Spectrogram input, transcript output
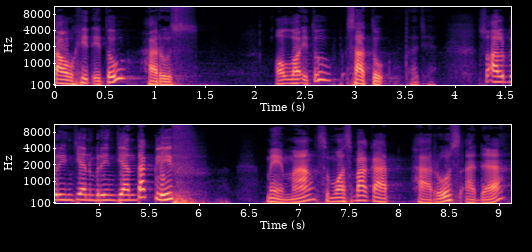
tauhid itu harus. Allah itu satu saja. Soal perincian-perincian taklif memang semua sepakat harus ada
